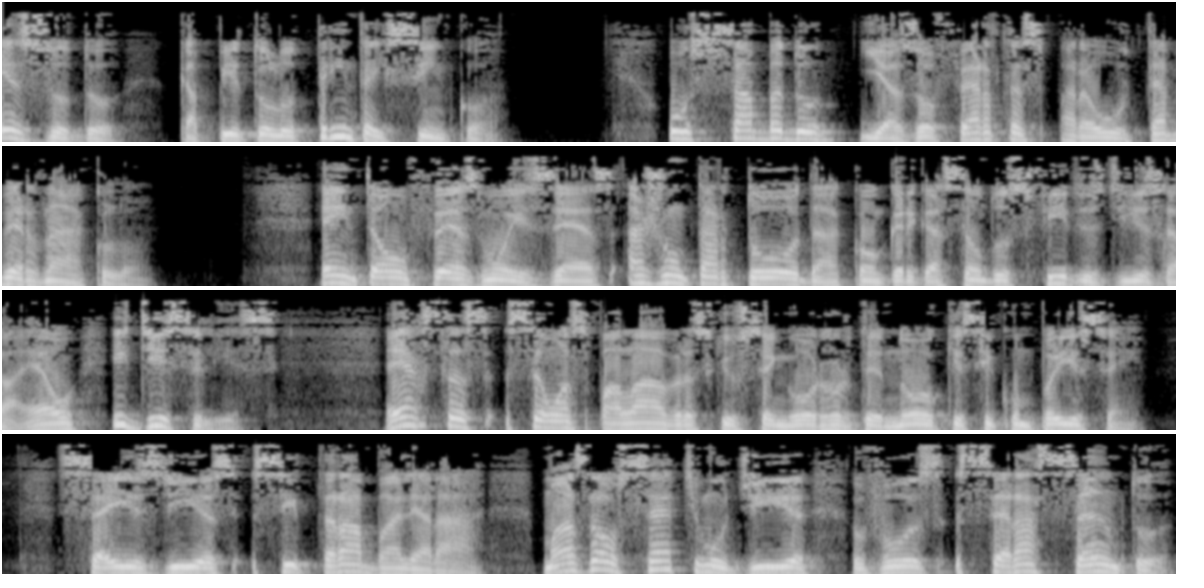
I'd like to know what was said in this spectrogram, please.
Êxodo, capítulo 35 O sábado e as ofertas para o tabernáculo. Então fez Moisés ajuntar toda a congregação dos filhos de Israel e disse-lhes: Estas são as palavras que o Senhor ordenou que se cumprissem. Seis dias se trabalhará, mas ao sétimo dia vos será santo,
